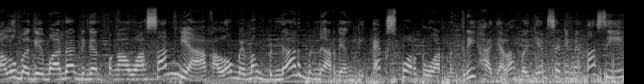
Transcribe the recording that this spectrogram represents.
Lalu bagaimana dengan pengawasannya kalau memang benar-benar yang diekspor ke luar negeri hanyalah bagian sedimentasi?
